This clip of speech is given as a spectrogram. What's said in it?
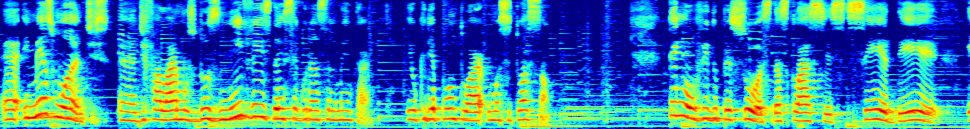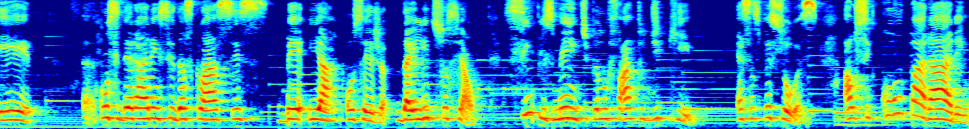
É, e mesmo antes é, de falarmos dos níveis da insegurança alimentar, eu queria pontuar uma situação. Tenho ouvido pessoas das classes C, D, E é, considerarem-se das classes B e A, ou seja, da elite social, simplesmente pelo fato de que essas pessoas, ao se compararem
